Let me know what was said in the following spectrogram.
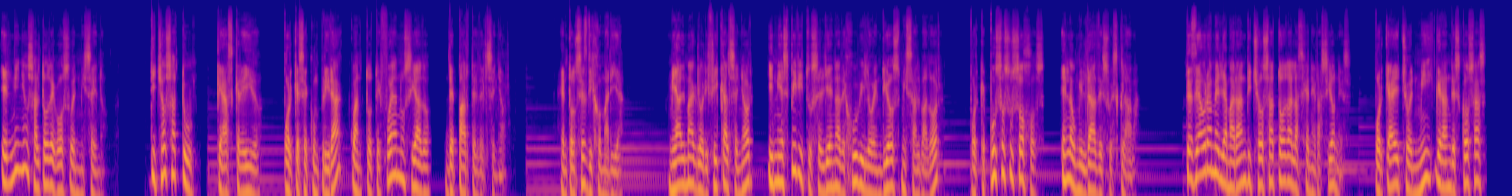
el niño saltó de gozo en mi seno. Dichosa tú que has creído, porque se cumplirá cuanto te fue anunciado de parte del Señor. Entonces dijo María, Mi alma glorifica al Señor y mi espíritu se llena de júbilo en Dios mi Salvador, porque puso sus ojos en la humildad de su esclava. Desde ahora me llamarán dichosa todas las generaciones, porque ha hecho en mí grandes cosas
